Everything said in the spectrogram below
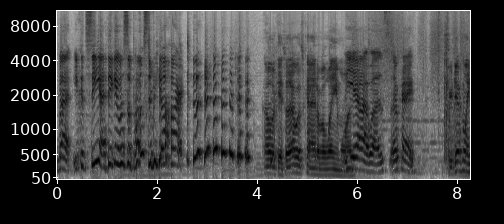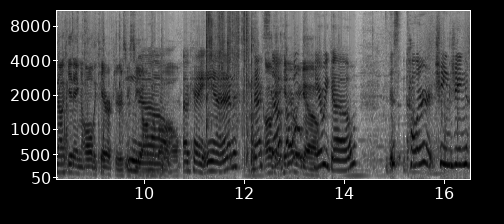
But you can see, I think it was supposed to be a heart. Oh, okay, so that was kind of a lame one. yeah, it was. Okay. You're definitely not getting all the characters you see on the ball. Okay, and next Okay, up, here we oh, go. here we go. This color changing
